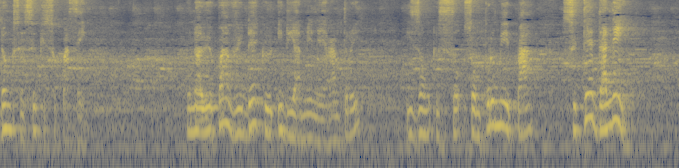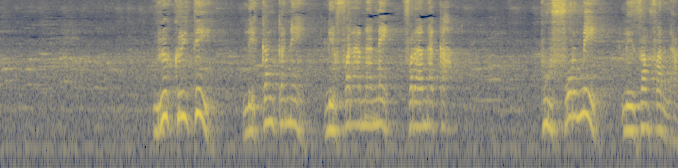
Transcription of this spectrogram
Donc c'est ce qui se passait. Vous n'avez pas vu dès que Idi Amin est rentré, ils son premier pas, c'était d'aller recruter les Kankanais, les Farananais, Faranaka, pour former les enfants là.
